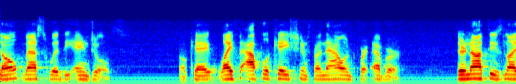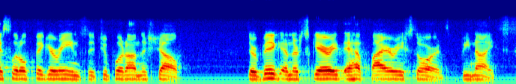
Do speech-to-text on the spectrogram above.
Don't mess with the angels. Okay? Life application for now and forever. They're not these nice little figurines that you put on the shelf. They're big and they're scary. They have fiery swords. Be nice.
